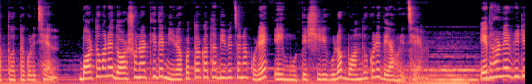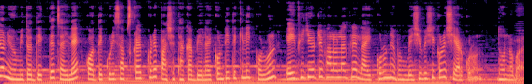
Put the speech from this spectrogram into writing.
আত্মহত্যা করেছেন। বর্তমানে দর্শনার্থীদের নিরাপত্তার কথা বিবেচনা করে এই মূর্তির সিঁড়িগুলো বন্ধ করে দেয়া হয়েছে। এ ধরনের ভিডিও নিয়মিত দেখতে চাইলে কতে কুড়ি সাবস্ক্রাইব করে পাশে থাকা বেল আইকনটিতে ক্লিক করুন। এই ভিডিওটি ভালো লাগলে লাইক করুন এবং বেশি বেশি করে শেয়ার করুন। ধন্যবাদ।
